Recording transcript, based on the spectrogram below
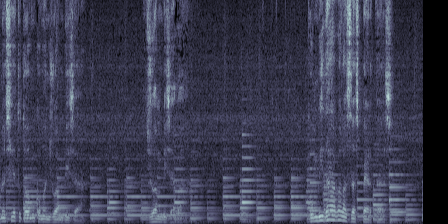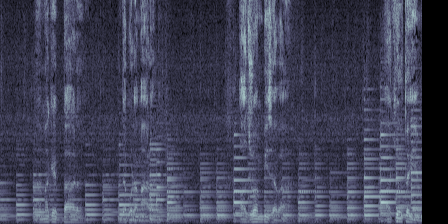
Coneixia tothom com en Joan Visa. Joan Visa va. Convidava les despertes amb aquest bar de Boramar. El Joan Visa va. Aquí el tenim.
